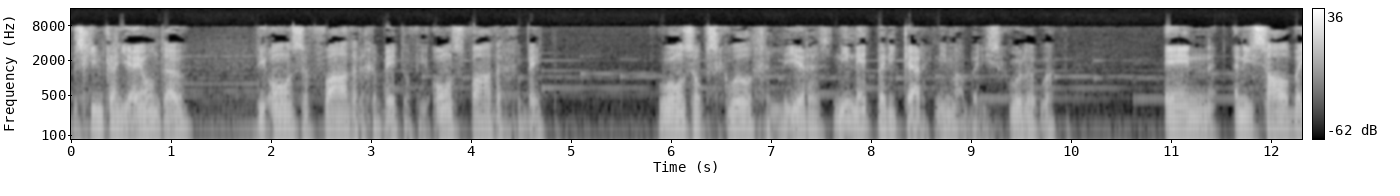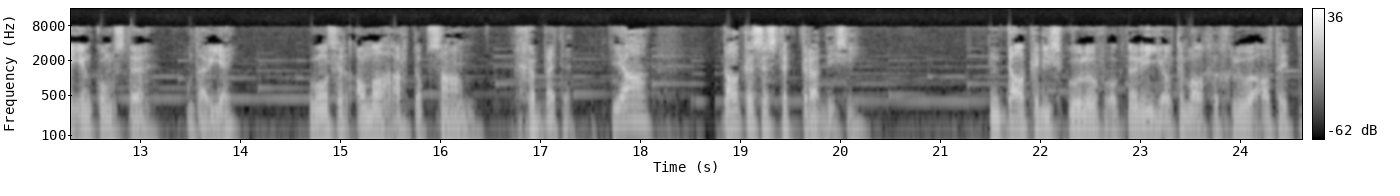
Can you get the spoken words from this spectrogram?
Misschien kan jy onthou die Onse Vader gebed of die Ons Vader gebed. Hoe ons op skool geleer is, nie net by die kerk nie, maar by die skole ook. En in die saalbyeenkomste Onthou jy hoe ons dit almal hardop saam gebid het? Ja, dalk is 'n stuk tradisie. En dalk het die skool hoef ook nou nie heeltemal geglo altyd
